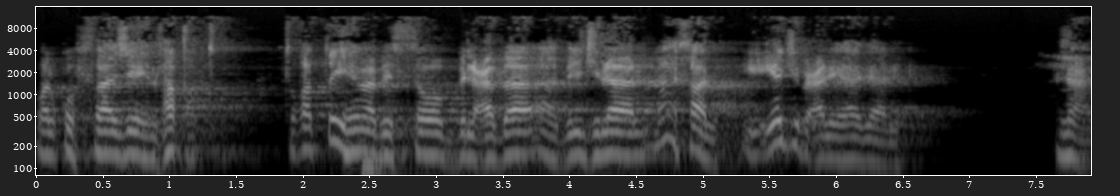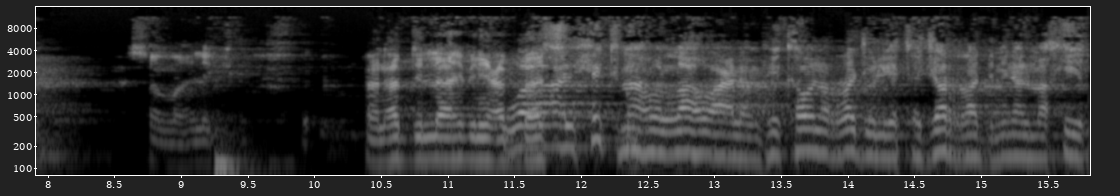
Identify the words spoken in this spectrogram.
والقفازين فقط. تغطيهما بالثوب بالعباءة بالجلال ما يخالف يجب عليها ذلك. نعم. أحسن الله إليك. عن عبد الله بن عباس. والحكمة والله أعلم في كون الرجل يتجرد من المخيط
